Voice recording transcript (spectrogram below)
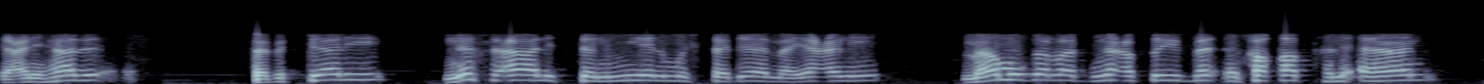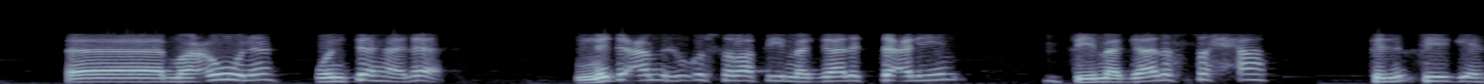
يعني هذا فبالتالي نسعى للتنمية المستدامة. يعني ما مجرد نعطي فقط الآن آه، معونة وانتهى لا. ندعم الأسرة في مجال التعليم في مجال الصحة في في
